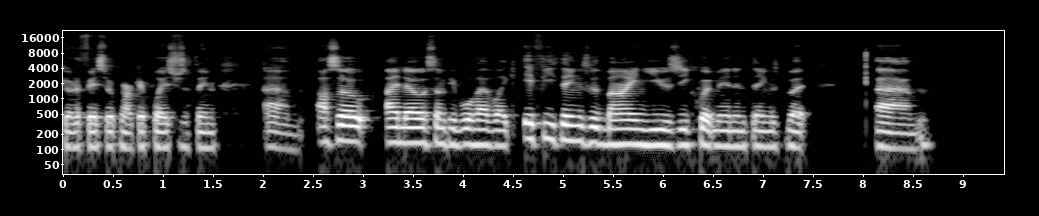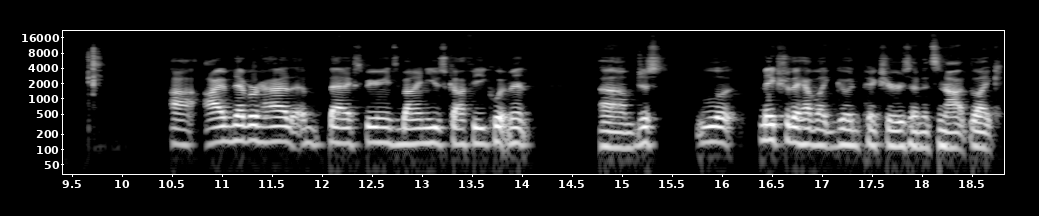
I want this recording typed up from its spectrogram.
go to Facebook Marketplace or something. Um, also, I know some people have like iffy things with buying used equipment and things, but um, uh, I've never had a bad experience buying used coffee equipment. Um, just look, make sure they have like good pictures and it's not like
